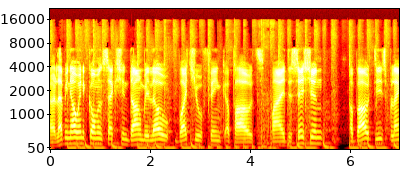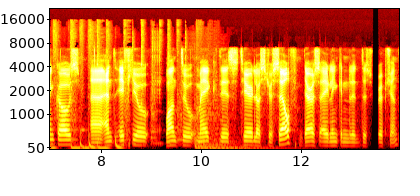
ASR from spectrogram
Uh, let me know in the comment section down below what you think about my decision about these blankos uh, and if you want to make this tier list yourself there's a link in the description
